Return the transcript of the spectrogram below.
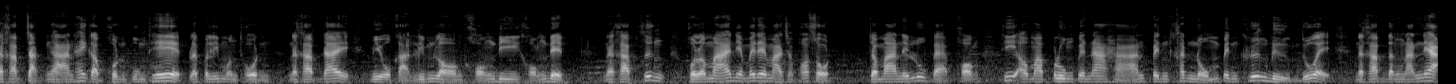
นะครับจัดงานให้กับคนกรุงเทพและปริมณฑลนะครับได้มีโอกาสลิ้มลองของดีของเด็ดนะครับ ซึ่งผลไม้เนี่ยไม่ได้มาเฉพาะสดจะมาในรูปแบบของที่เอามาปรุงเป็นอาหารเป็นขนมเป็นเครื่องดื่มด้วยนะครับ ดังนั้นเนี่ย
